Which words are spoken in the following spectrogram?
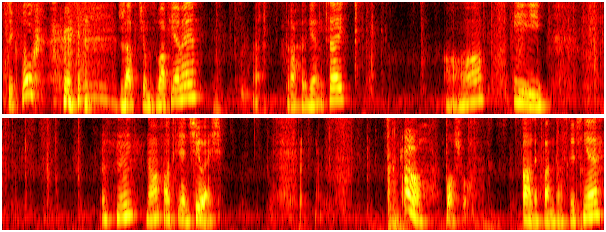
Cyk fuch. Żabcią złapiemy. Trochę więcej. O i mhm, no odkręciłeś o, poszło. Ale fantastycznie.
